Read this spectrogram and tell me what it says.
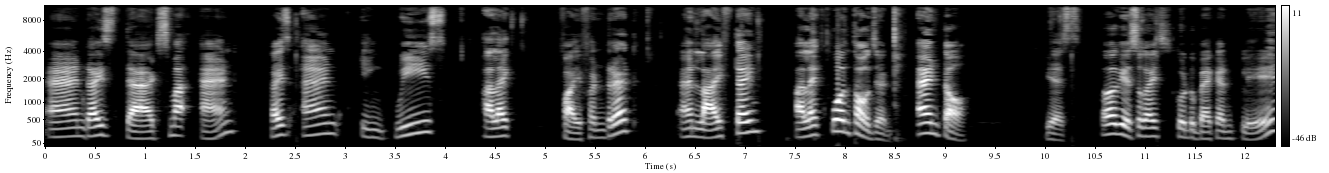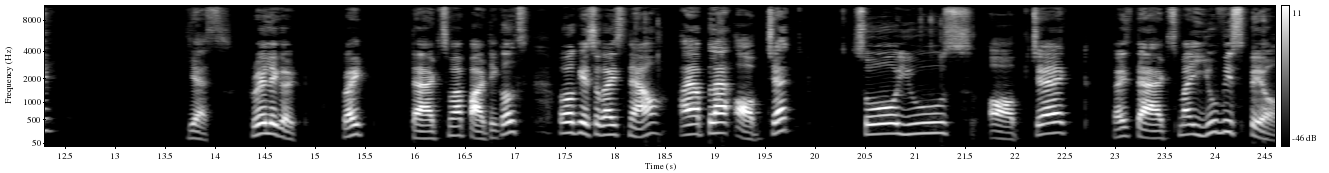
And guys that's my and. Guys and increase I like 500 and lifetime I like 1000 enter. Yes. Okay so guys go to back and play. Yes. Really good. Right? That's my particles. Okay so guys now I apply object. So use object guys that's my UV sphere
